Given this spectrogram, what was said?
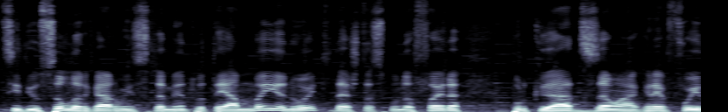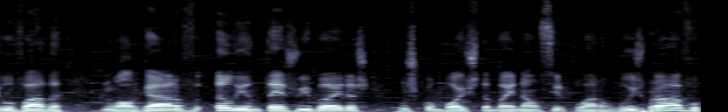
decidiu-se alargar o encerramento até à meia-noite desta segunda-feira, porque a adesão à greve foi elevada no Algarve, Alentejo e Beiras. Os comboios também não circularam. Luís Bravo,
